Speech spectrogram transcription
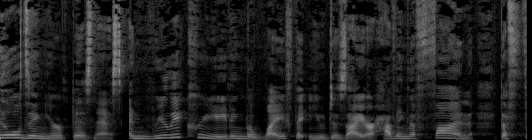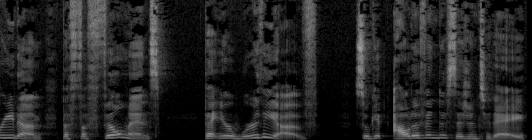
building your business, and really creating the life that you desire, having the fun, the freedom, the fulfillment that you're worthy of. So get out of indecision today.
